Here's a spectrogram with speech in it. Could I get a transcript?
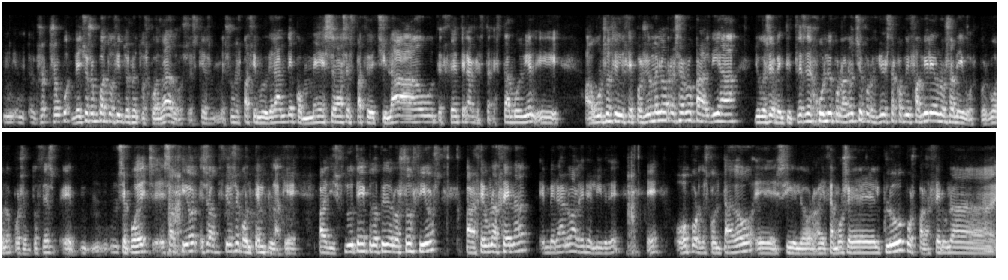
de hecho, son 400 metros cuadrados. Es que es, un espacio muy grande, con mesas, espacio de chill out, etcétera, que está, muy bien. Y algún socio dice, pues yo me lo reservo para el día, yo qué sé, 23 de julio por la noche porque quiero estar con mi familia y unos amigos. Pues bueno, pues entonces eh, esa opción, se contempla, que para disfrute propio de los socios, para hacer una cena en verano al aire libre. ¿eh? O por descontado, si lo organizamos el club, pues para hacer una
